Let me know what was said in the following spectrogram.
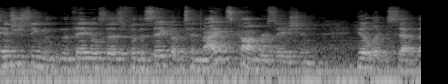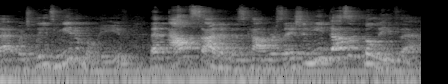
interesting that Nathaniel says, for the sake of tonight's conversation, he'll accept that, which leads me to believe that outside of this conversation, he doesn't believe that,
